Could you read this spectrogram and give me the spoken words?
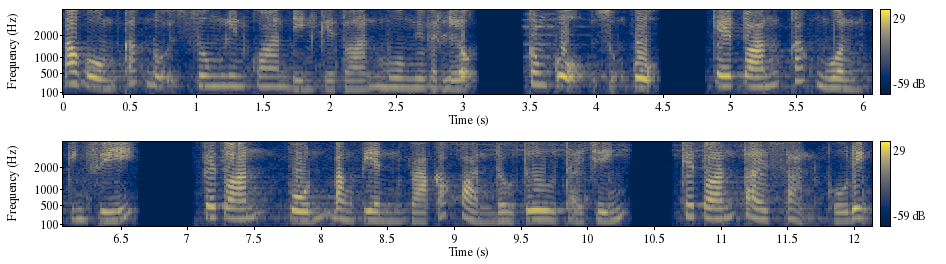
bao gồm các nội dung liên quan đến kế toán mua nguyên vật liệu, công cụ, dụng cụ, kế toán các nguồn kinh phí, kế toán vốn bằng tiền và các khoản đầu tư tài chính, kế toán tài sản cố định.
